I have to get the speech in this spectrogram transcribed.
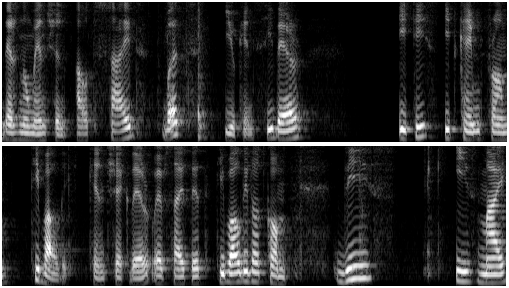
There's no mention outside, but you can see there it is it came from Tibaldi. Can check their website at tibaldi.com. This is my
